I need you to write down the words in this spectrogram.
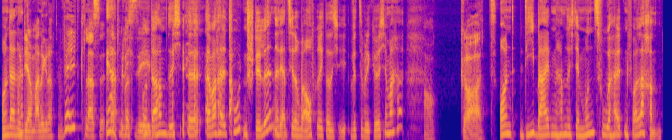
Und dann Und hat die haben alle gedacht, Weltklasse, ja, das will ich sehen. Und da haben sich, äh, da war halt Totenstille. Ne, der hat sich darüber aufgeregt, dass ich Witze über die Kirche mache. oh Gott. Und die beiden haben sich den Mund zugehalten vor Lachen.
